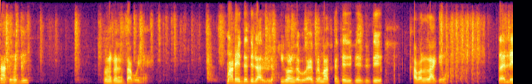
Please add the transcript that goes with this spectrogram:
না দেখলি? মনে করেন যাবই না। মারে যদি লাল দিলে কি করে যাব? একবার মাঝখান থেকে যদি খাবার লাগে, তাহলে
